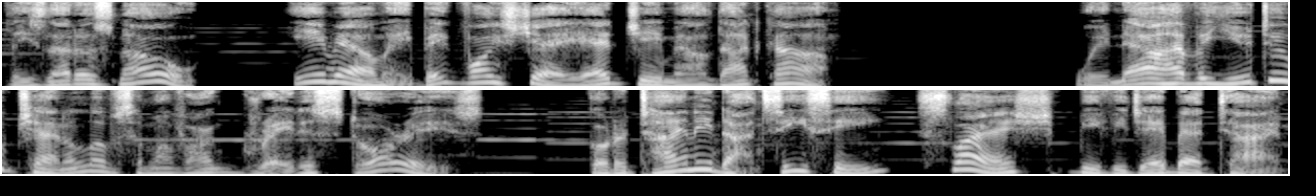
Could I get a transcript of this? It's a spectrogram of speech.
please let us know. email me, bigvoicej at gmail.com. We now have a YouTube channel of some of our greatest stories. Go to tiny.cc slash bvjbedtime.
